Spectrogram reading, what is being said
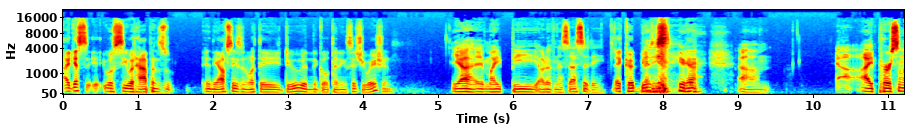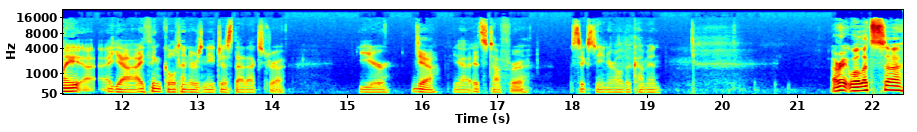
I guess it- we'll see what happens in the off season, what they do in the goaltending situation. yeah, it might be out of necessity. It could be. yeah. Um, I personally, uh, yeah, I think goaltenders need just that extra year. Yeah. Yeah, it's tough for a 16 year old to come in. All right, well let's uh,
